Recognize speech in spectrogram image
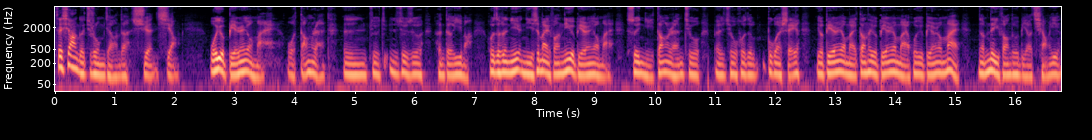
再下个就是我们讲的选项，我有别人要买，我当然，嗯，就就就是说很得意嘛。或者说你你是卖方，你有别人要买，所以你当然就呃就或者不管谁有别人要买，当他有别人要买或有别人要卖，那么那一方都会比较强硬。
